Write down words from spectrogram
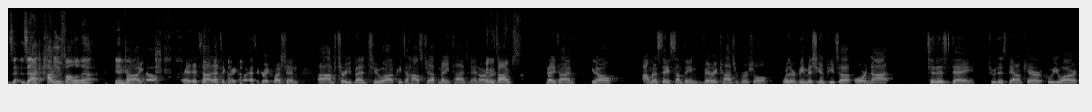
Zach, how do you follow that? And go. Uh, you know, it's uh, that's a great that's a great question. Uh, I'm sure you've been to uh, Pizza House, Jeff, many times in Ann Arbor. Many times. Many times. You know, I'm going to say something very controversial, whether it be Michigan pizza or not. To this day, to this day, I don't care who you are.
